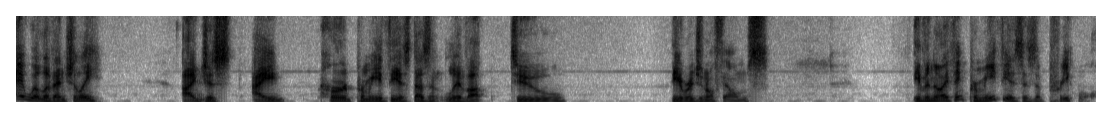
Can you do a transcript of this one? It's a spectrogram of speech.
I will eventually. I just I heard Prometheus doesn't live up to the original films. Even though I think Prometheus is a prequel.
